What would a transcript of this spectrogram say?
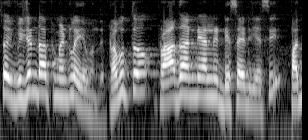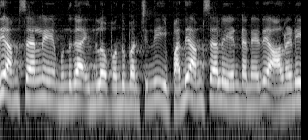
సో ఈ విజన్ డాక్యుమెంట్లో ఏముంది? ప్రభుత్వం ప్రాధాన్యాల్ని డిసైడ్ చేసి పది అంశాలని ముందుగా ఇందులో పొందుపరిచింది. ఈ పది అంశాలు ఏంటనేది ఆల్రెడీ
